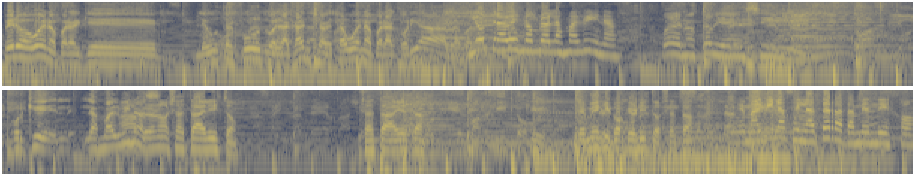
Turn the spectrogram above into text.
Pero bueno, para el que le gusta el fútbol, la cancha está buena para corearla. Y para- otra vez nombró a las Malvinas. Bueno, está bien, sí. Porque las Malvinas. Ah, pero no, ya está, listo. Ya está, ahí está. ¿Qué? De México, Fiorito, ya está. De Malvinas a Inglaterra también dijo.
